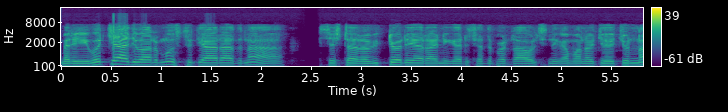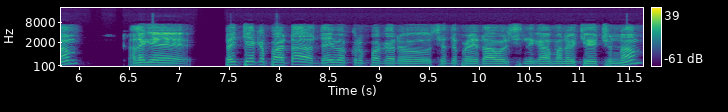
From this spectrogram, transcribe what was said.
మరి వచ్చే ఆదివారము స్థుతి ఆరాధన సిస్టర్ విక్టోరియా రాణి గారు సిద్ధపడి రావాల్సిందిగా మనం చేస్తున్నాం అలాగే ప్రత్యేక పాట దైవ కృప గారు సిద్ధపడి రావాల్సిందిగా మనం చేస్తున్నాం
